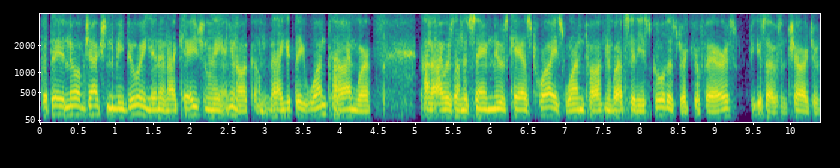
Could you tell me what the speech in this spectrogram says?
But they had no objection to me doing it, and occasionally, you know, I get the one time where I was on the same newscast twice, one talking about city school district affairs, because I was in charge of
